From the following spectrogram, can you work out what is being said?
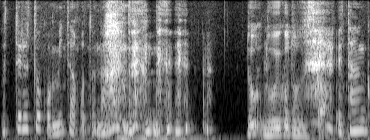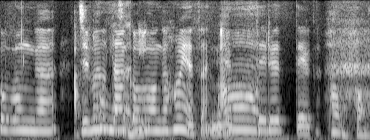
売ってるとこ見たことなかったんで。どどういうことですか？え単行本があ自分の単行本が本屋さんに売ってるっていうかはんはん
